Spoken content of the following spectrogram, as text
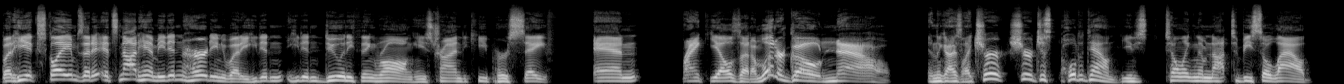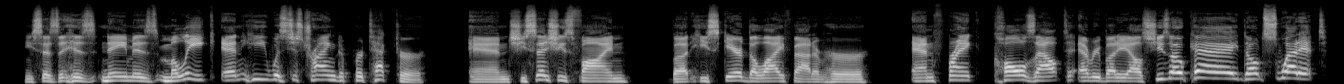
But he exclaims that it's not him. He didn't hurt anybody. He didn't he didn't do anything wrong. He's trying to keep her safe. And Frank yells at him, "Let her go now." And the guy's like, sure, sure, just hold it down. He's telling them not to be so loud. He says that his name is Malik and he was just trying to protect her. And she says she's fine, but he scared the life out of her. And Frank calls out to everybody else, She's okay, don't sweat it.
